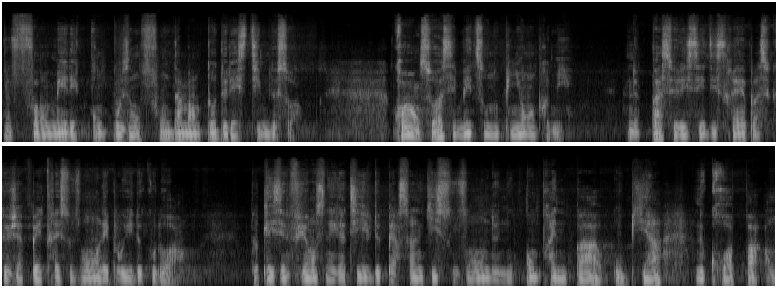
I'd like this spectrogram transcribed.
pour former les composants fondamentaux de l'estime de soi. Croire en soi, c'est mettre son opinion en premier. Ne pas se laisser distraire parce que j'appelle très souvent les bruits de couloir. Toutes les influences négatives de personnes qui souvent ne nous comprennent pas ou bien ne croient pas en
